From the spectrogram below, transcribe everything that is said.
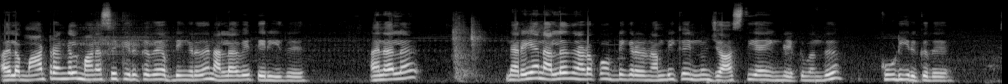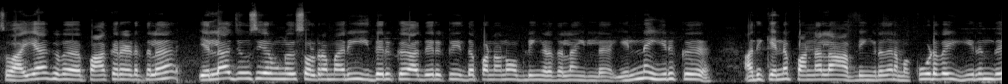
அதில் மாற்றங்கள் மனசுக்கு இருக்குது அப்படிங்கிறது நல்லாவே தெரியுது. அதனால் நிறைய நல்லது நடக்கும் அப்படிங்கிற நம்பிக்கை இன்னும் ஜாஸ்தியாக எங்களுக்கு வந்து கூடி இருக்குது ஸோ ஐயாவுக்கு பார்க்குற இடத்துல எல்லா ஜோசியருங்க சொல்கிற மாதிரி இது இருக்குது அது இருக்குது இதை பண்ணணும் அப்படிங்கிறதெல்லாம் இல்லை. என்ன இருக்குது அதுக்கு என்ன பண்ணலாம் அப்படிங்கிறத நம்ம கூடவே இருந்து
